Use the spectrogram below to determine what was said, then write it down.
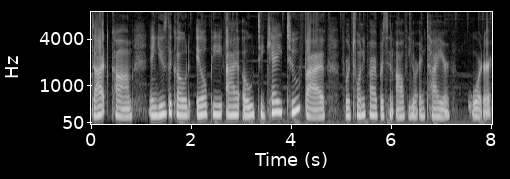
dot com and use the code LPIOTK25 for 25% off your entire order.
